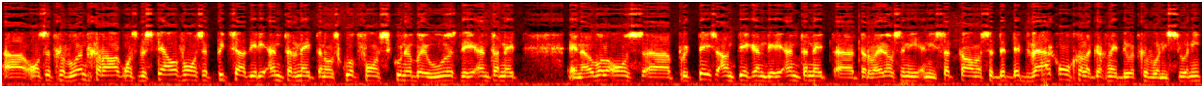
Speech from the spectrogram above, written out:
Uh ons het gewoond geraak ons bestel vir ons 'n pizza deur die internet en ons koop vir ons skoene by Woolworths deur die internet en nou wil ons uh protes aanteken deur die internet uh, terwyl ons in die in die sitkamer sit. Dit dit werk ongelukkig net doodgewoon nie so nie.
